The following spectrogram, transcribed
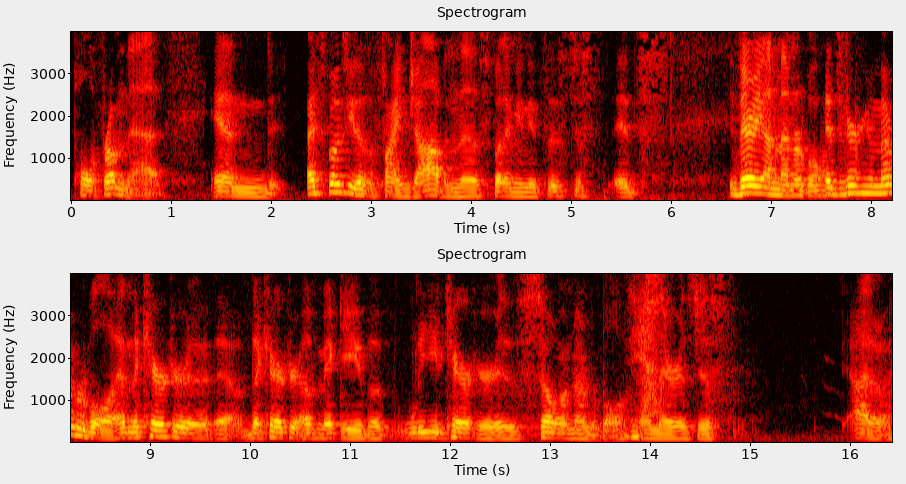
pull from that. And I suppose he does a fine job in this but I mean it's it's just it's Very unmemorable. it's very unmemorable, and the character uh, the character of Mickey the lead character is so unmemorable Yeah. and there is just I don't know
